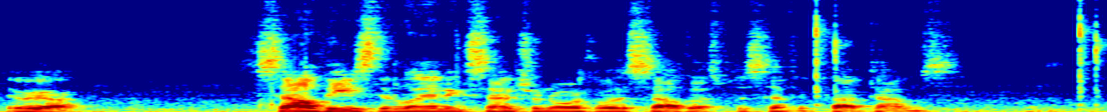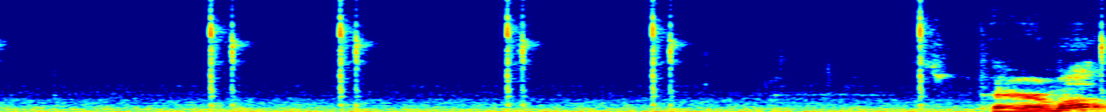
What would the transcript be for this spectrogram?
There we are. Southeast, Atlantic, Central, Northwest, Southwest, Pacific, five times. Let's them up.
